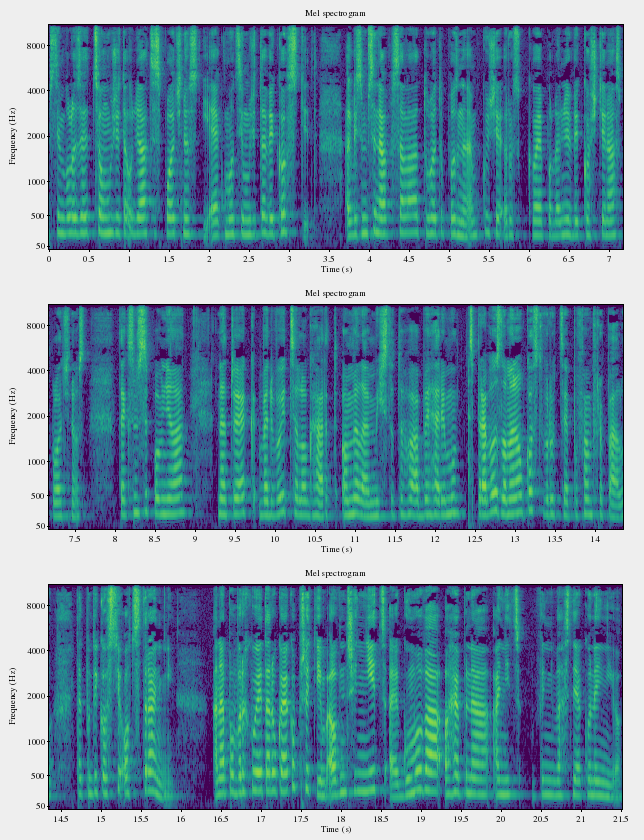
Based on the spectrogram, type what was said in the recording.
symbolizuje, co můžete udělat se společností a jak moc ji můžete vykostit. A když jsem si napsala tuhle tu poznámku, že Rusko je podle mě vykoštěná společnost, tak jsem si pomněla na to, jak ve dvojce Lockhart omylem, místo toho, aby Harry mu spravil zlomenou kost v ruce po fanfropálu, tak mu ty kosti odstraní. A na povrchu je ta ruka jako předtím a uvnitř nic a je gumová, ohebná a nic v ní vlastně jako není. Jo.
